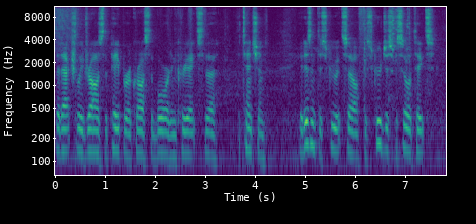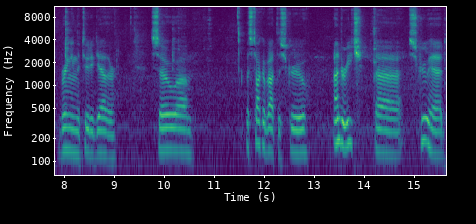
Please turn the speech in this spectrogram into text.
that actually draws the paper across the board and creates the, the tension. It isn't the screw itself. The screw just facilitates bringing the two together. So um, let's talk about the screw. Under each uh, screw head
